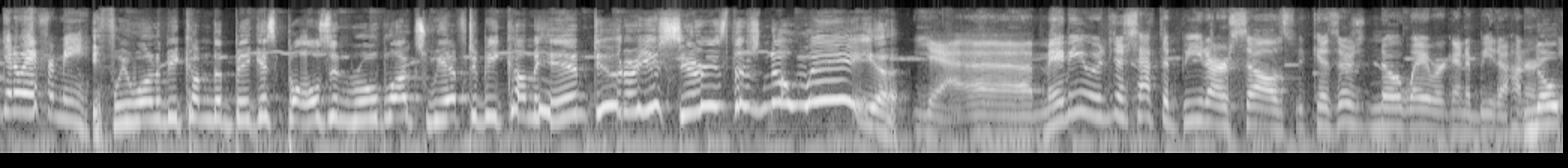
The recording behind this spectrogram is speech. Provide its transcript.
get away from me. If we want to become the biggest balls in Roblox, we have to become him? Dude, are you serious? There's no way. Yeah, uh, maybe we just have to beat ourselves because there's no way we're gonna beat Nope,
